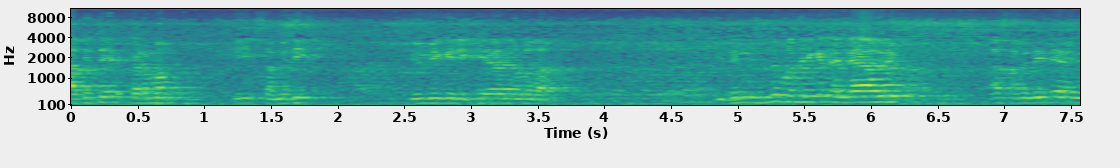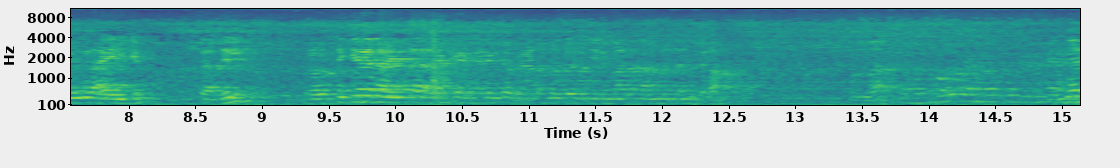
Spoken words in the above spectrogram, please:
ആദ്യത്തെ കർമ്മം ഈ സമിതി രൂപീകരിക്കുക എന്നുള്ളതാണ്. ഇതിൽ നിന്ന് വന്നിരിക്കുന്ന എല്ലാവരും ആ സമിതിയിലെ അംഗങ്ങളായിരിക്കും. പക്ഷെ അതിൽ പ്രവർത്തിക്കാനായിട്ട് അതൊക്കെ എങ്ങനെയൊക്കെ വേണമെന്നുള്ളൊരു തീരുമാനം നമ്മൾ നൽകണം. പിന്നെ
